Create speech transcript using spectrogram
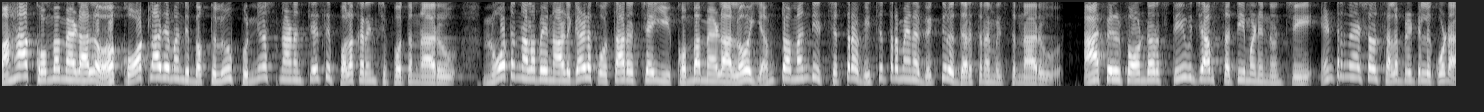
మహాకుంభమేళాలో కోట్లాది మంది భక్తులు పుణ్యస్నానం చేసి పులకరించిపోతున్నారు. నూట నలభై నాలుగేళ్ళకు ఒకసారి వచ్చే ఈ కుంభమేళాలో ఎంతో మంది చిత్ర విచిత్రమైన వ్యక్తులు దర్శనమిస్తున్నారు. యాపిల్ ఫౌండర్ స్టీవ్ జాబ్స్ సతీమణి నుంచి ఇంటర్నేషనల్ సెలబ్రిటీలు కూడా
